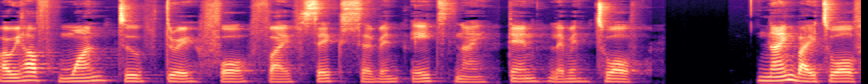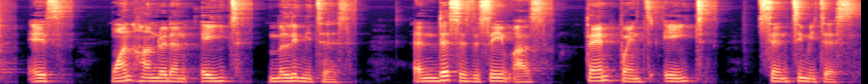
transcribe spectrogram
but we have 1, 2, 3, 4, 5, 6, 7, 8, 9, 10, 11, 12. 9 by 12 is 108 millimeters, and this is the same as 10.8 centimeters.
